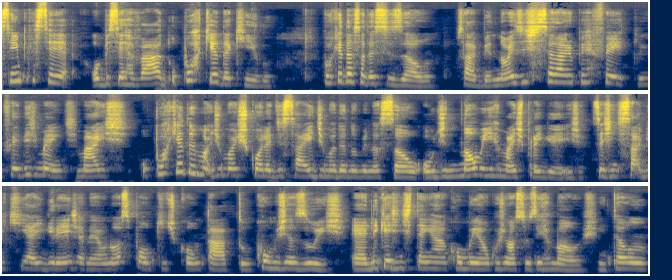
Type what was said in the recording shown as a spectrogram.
sempre ser observado o porquê daquilo. Porquê dessa decisão? Sabe? Não existe cenário perfeito, infelizmente. Mas o porquê de uma, de uma escolha de sair de uma denominação ou de não ir mais para a igreja? Se a gente sabe que a igreja né, é o nosso ponto de contato com Jesus, é ali que a gente tem a comunhão com os nossos irmãos. Então,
